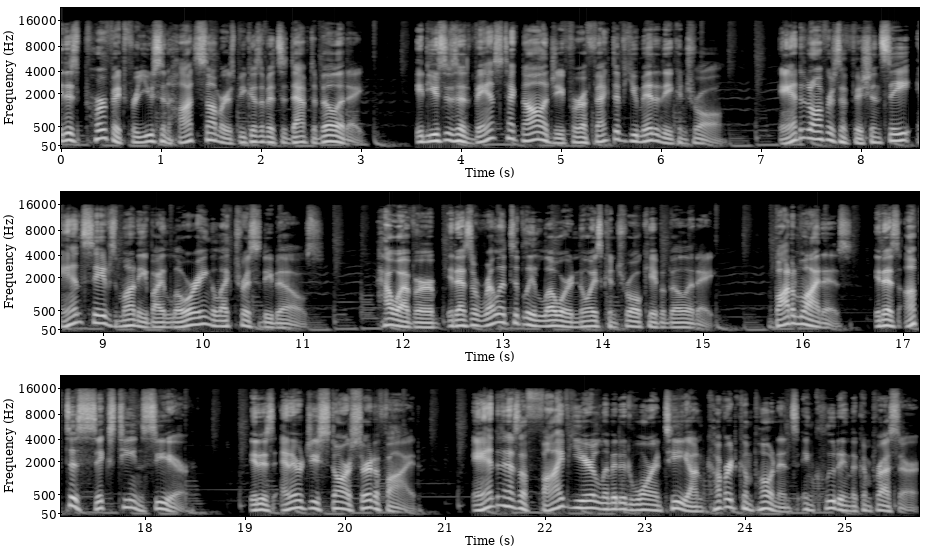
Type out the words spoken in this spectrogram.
it is perfect for use in hot summers because of its adaptability. It uses advanced technology for effective humidity control. And it offers efficiency and saves money by lowering electricity bills. However, it has a relatively lower noise control capability. Bottom line is, it has up to 16 SEER. It is Energy Star certified, and it has a 5-year limited warranty on covered components including the compressor.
